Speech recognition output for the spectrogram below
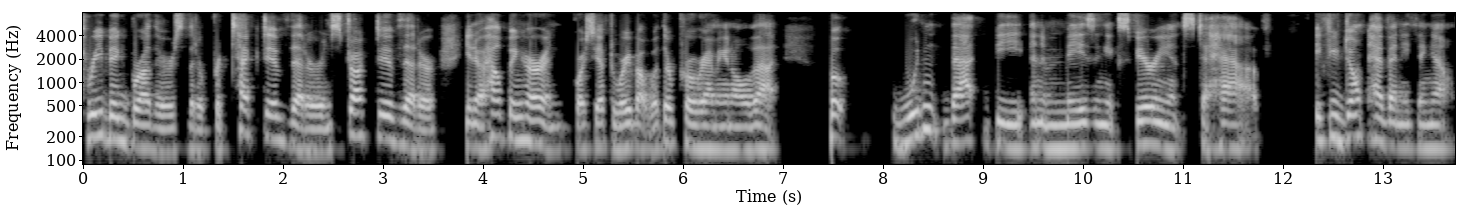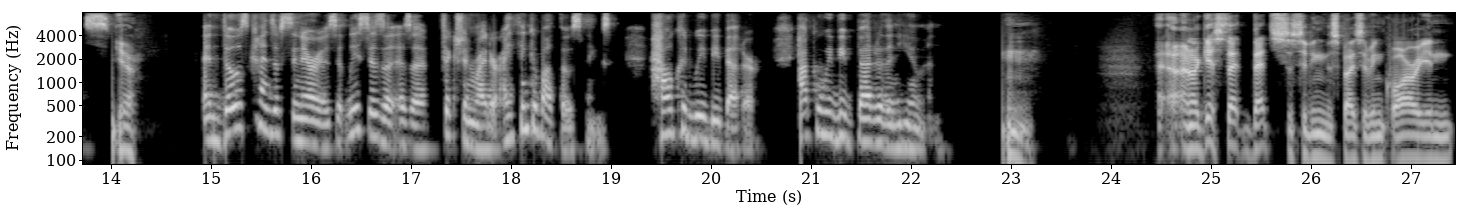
three big brothers that are protective, that are instructive, that are, you know, helping her. And of course, you have to worry about what they're programming and all of that. But wouldn't that be an amazing experience to have if you don't have anything else? Yeah. And those kinds of scenarios, at least as a, as a fiction writer, I think about those things. How could we be better? How could we be better than human? Hmm. And I guess that that's sitting in the space of inquiry and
